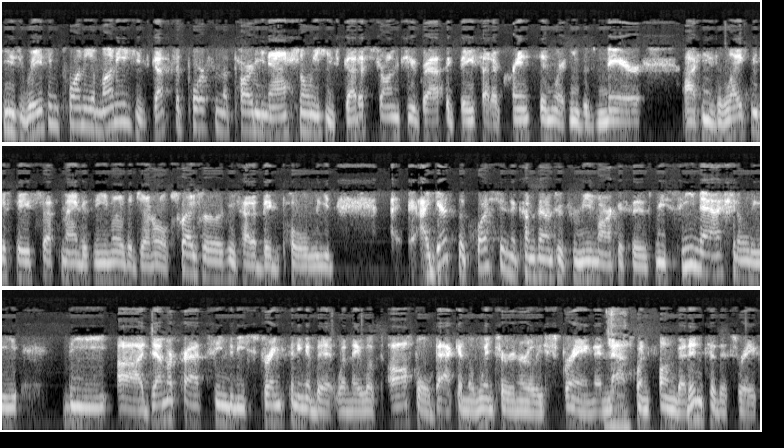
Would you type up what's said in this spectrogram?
he's raising plenty of money. He's got support from the party nationally. He's got a strong geographic base out of Cranston, where he was mayor. Uh, he's likely to face Seth Magaziner, the general treasurer, who's had a big poll lead. I- I guess the question that comes down to for me, Marcus, is we see nationally the uh, Democrats seem to be strengthening a bit when they looked awful back in the winter and early spring, and Yeah. that's when Fung got into this race.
